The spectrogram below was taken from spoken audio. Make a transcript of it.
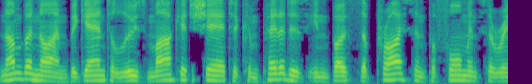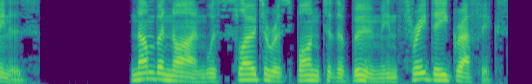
Number 9 began to lose market share to competitors in both the price and performance arenas. Number 9 was slow to respond to the boom in 3D graphics,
